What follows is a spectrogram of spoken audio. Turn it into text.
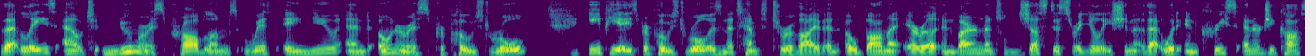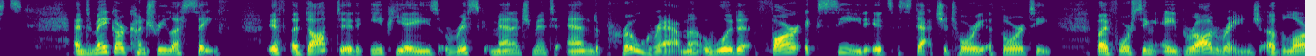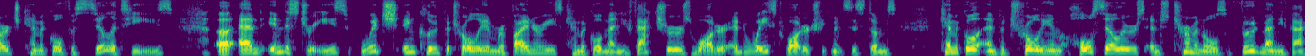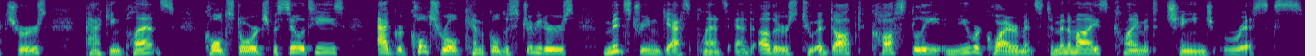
that lays out numerous problems with a new and onerous proposed rule EPA's proposed rule is an attempt to revive an Obama era environmental justice regulation that would increase energy costs and make our country less safe. If adopted, EPA's risk management and program would far exceed its statutory authority by forcing a broad range of large chemical facilities uh, and industries, which include petroleum refineries, chemical manufacturers, water and wastewater treatment systems, chemical and petroleum wholesalers and terminals, food manufacturers, packing plants, cold storage facilities, agricultural chemical distributors, midstream gas plants, and others to adopt costly new requirements to minimize climate change risks.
